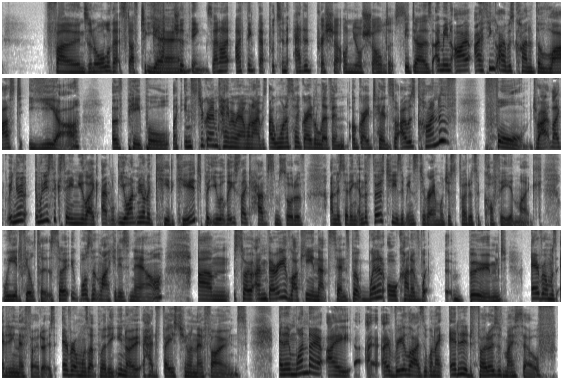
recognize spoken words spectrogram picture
phones and all of that stuff to yeah. capture things. And I, I think that puts an added pressure on your shoulders. It does. I mean, I, I think I was kind of the last year of people like Instagram came around when I was I want to say grade 11 or grade 10. So I was kind of formed, right? Like when you're when you're 16, you like at, you aren't you're not a kid kid, but you at least like have some sort of understanding. And the first years of Instagram were just photos of coffee and like weird filters, so it wasn't like it is now. Um, so I'm very lucky in that sense. But when it all kind of w- boomed. Everyone was editing their photos. Everyone was uploading, you know, had Facetune on their phones. And then one day I, I, I realized that when I edited photos of myself,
